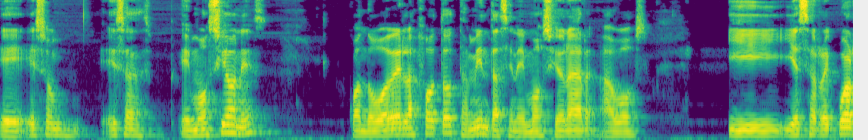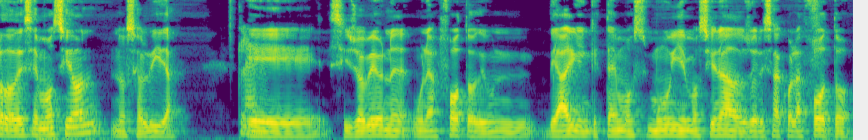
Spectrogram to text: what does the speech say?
eh, eso- esas emociones, cuando vos ves la foto, también te hacen emocionar a vos. Y, y ese recuerdo de esa emoción no se olvida. Claro. Eh, si yo veo una, una foto de, un, de alguien que está emo- muy emocionado, yo le saco la foto,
